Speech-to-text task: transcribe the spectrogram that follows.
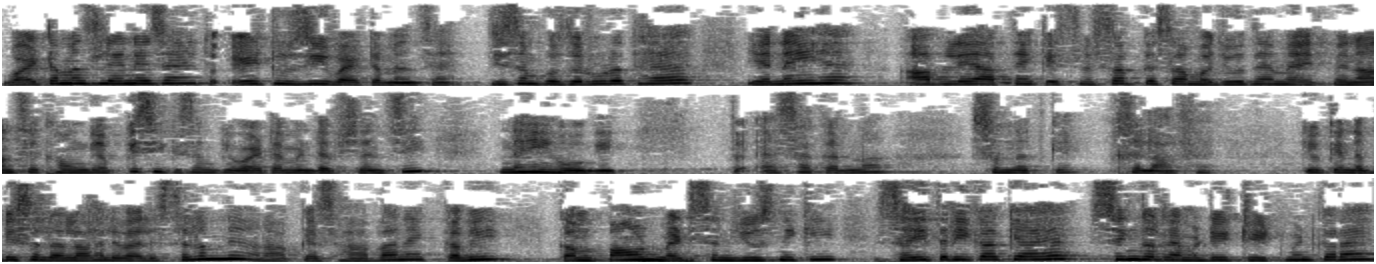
وائٹامنس لینے جائیں تو اے ٹو زی وائٹامنس ہیں۔ جسم کو ضرورت ہے یا نہیں ہے، آپ لے آتے ہیں کہ اس میں سب کے ساتھ موجود ہے میں اطمینان سے کھاؤں گی، اب کسی قسم کی وائٹامن ڈیفیشنسی نہیں ہوگی۔ تو ایسا کرنا سنت کے خلاف ہے۔ کیونکہ نبی صلی اللہ علیہ وسلم نے اور آپ کے صحابہ نے کبھی کمپاؤنڈ میڈیسن یوز نہیں کی۔ صحیح طریقہ کیا ہے؟ سنگل ریمیڈی ٹریٹمنٹ کرائیں۔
